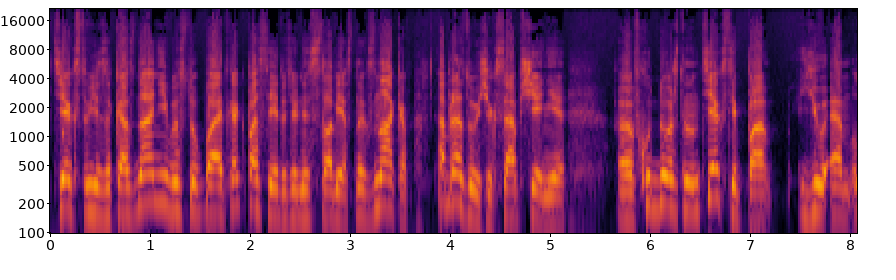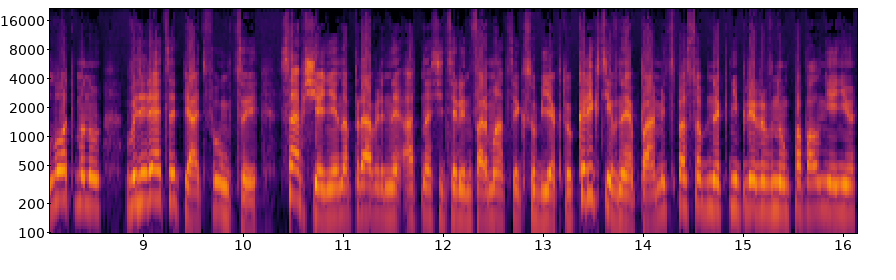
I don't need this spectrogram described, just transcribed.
Текст в языкознании выступает как последовательность словесных знаков, образующих сообщения. Э, в художественном тексте по Ю.М. Лотману выделяется пять функций. Сообщение, направленное от носителя информации к субъекту, коллективная память, способная к непрерывному пополнению,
